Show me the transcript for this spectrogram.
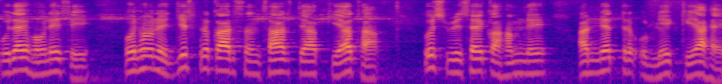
उदय होने से उन्होंने जिस प्रकार संसार त्याग किया था, उस विषय का हमने अन्यत्र उल्लेख किया है।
